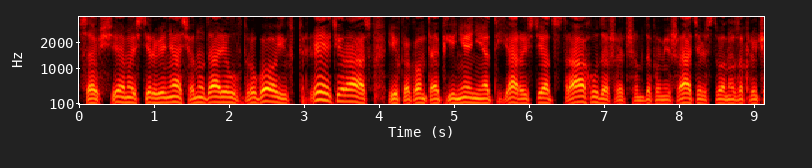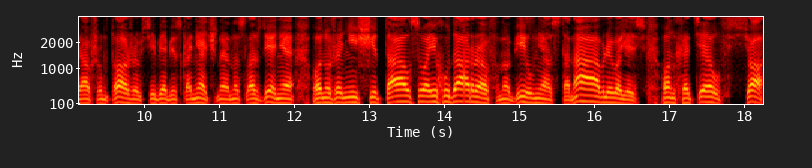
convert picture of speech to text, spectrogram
Совсем остервенясь, он ударил в другой и в третий раз, и в каком-то опьянении от ярости и от страху, дошедшим до помешательства, но заключавшим тоже в себе бесконечное наслаждение, он уже не считал своих ударов, но бил не останавливаясь. Он хотел все,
